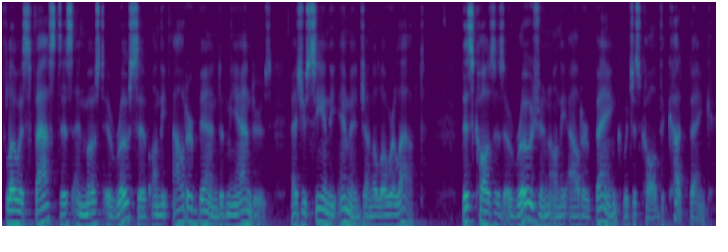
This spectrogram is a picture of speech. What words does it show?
flow is fastest and most erosive on the outer bend of meanders, as you see in the image on the lower left. This causes erosion on the outer bank, which is called the cut bank.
